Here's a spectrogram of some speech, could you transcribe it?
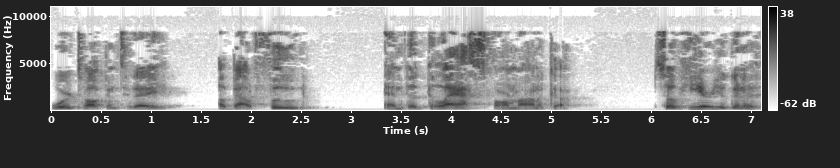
We're talking today about food and the glass harmonica. So here you're going to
